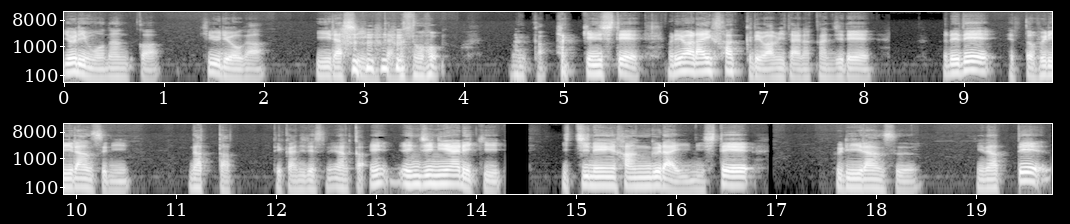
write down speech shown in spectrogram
よりもなんか、給料がいいらしいみたいなのを なんか発見して、これはライフハックではみたいな感じで、それで、えっと、フリーランスになったって感じですね。なんかエンジニア歴1年半ぐらいにして、フリーランスになって、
